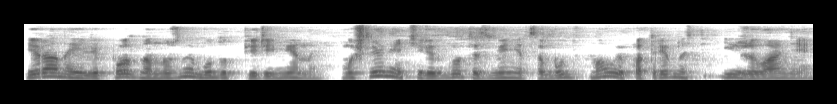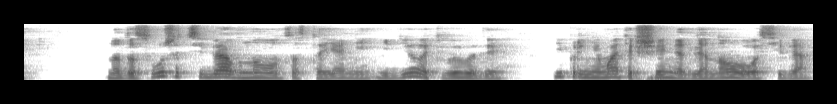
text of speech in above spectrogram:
и рано или поздно нужны будут перемены. Мышление через год изменится, будут новые потребности и желания. Надо слушать себя в новом состоянии и делать выводы, и принимать решения для нового себя.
